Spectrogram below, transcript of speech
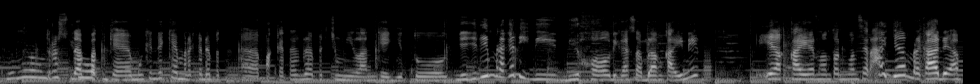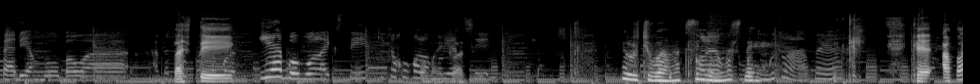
Hmm, terus dapat kayak mungkin dia kayak mereka dapat eh, paketnya dapat cemilan kayak gitu. Ya, jadi mereka di di di hall di Casablanca ini ya kayak nonton konser aja mereka ada sampai ada yang bawa bawa apa tuh? Lightstick. iya bawa bawa light stick gitu aku kalau Oh ngeliat God. sih Ini lucu banget sih gemes deh. tunggu tuh apa ya kayak apa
